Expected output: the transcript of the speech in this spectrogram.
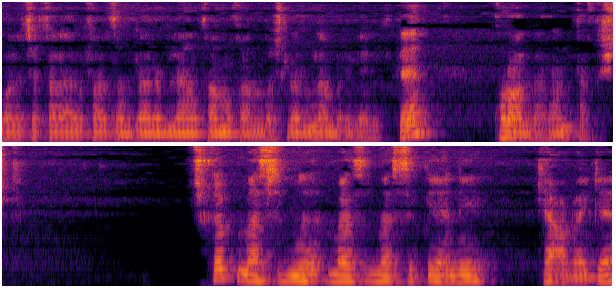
bola chaqalari farzandlari bilan qavmi qarindoshlari bilan birgalikda qurollarini taqishdi. Chiqib masjidni masjidga ya'ni kabaga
